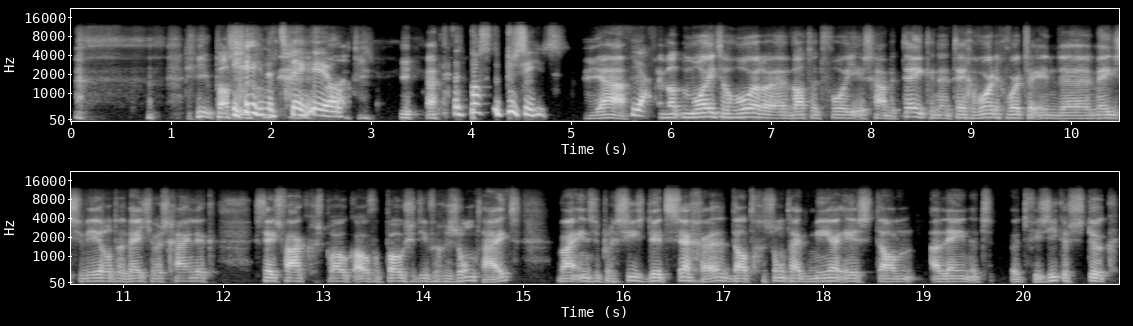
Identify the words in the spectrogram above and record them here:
Je past in het geheel. Ja. Het paste precies. Ja. ja, en wat mooi te horen wat het voor je is gaan betekenen. Tegenwoordig wordt er in de medische wereld, dat weet je waarschijnlijk, steeds vaker gesproken over positieve gezondheid. Waarin ze precies dit zeggen: dat gezondheid meer is dan alleen het, het fysieke stuk.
